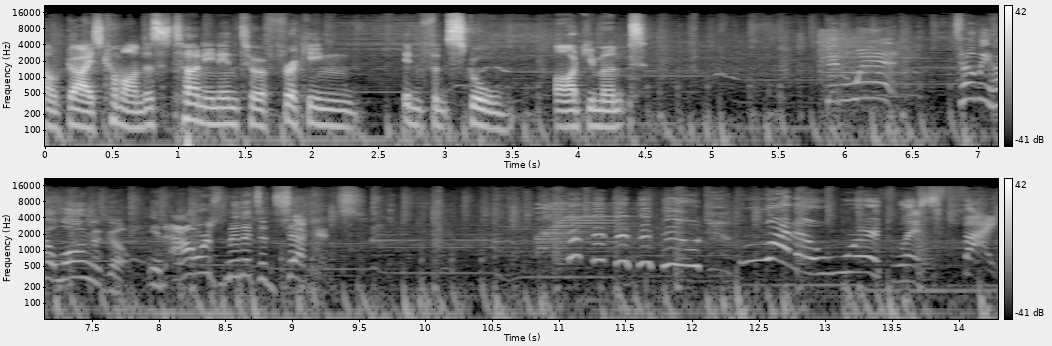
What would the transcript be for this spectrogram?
Oh, guys, come on, this is turning into a freaking infant school argument. Then when? Tell me how long ago. In hours, minutes, and seconds. what a worthless fight!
